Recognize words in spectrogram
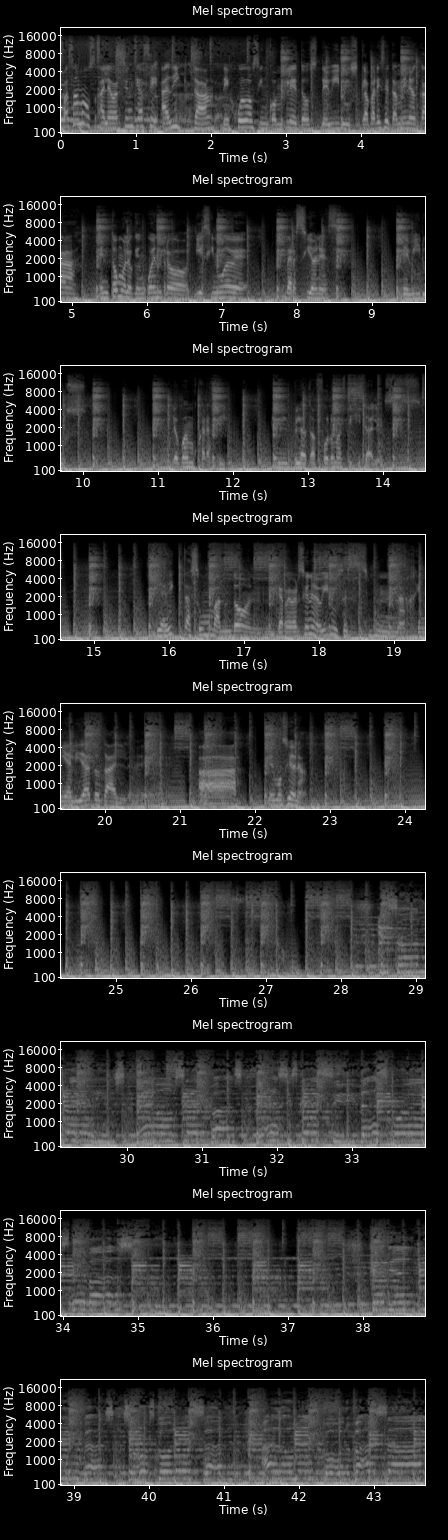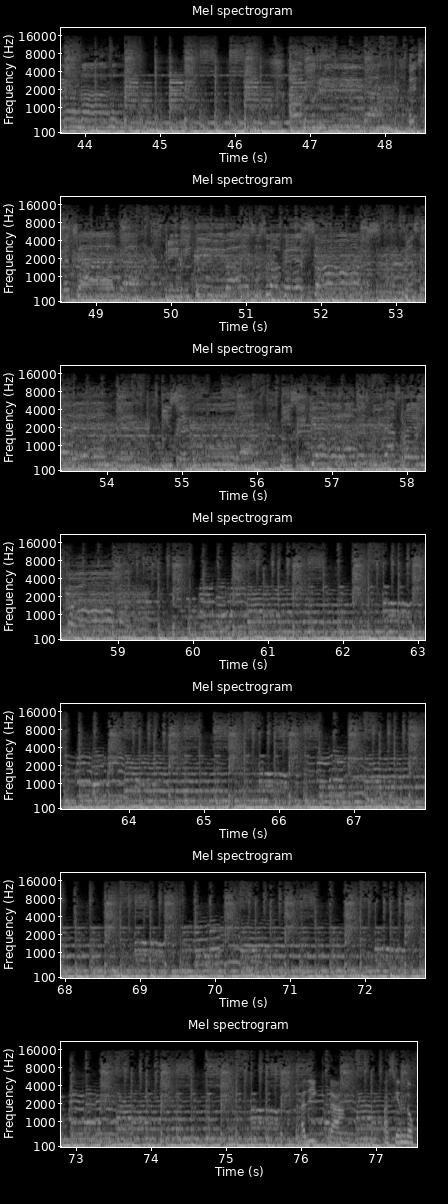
Pasamos a la versión que hace Adicta de Juegos Incompletos de Virus, que aparece también acá en Tomo lo que encuentro 19 versiones de Virus. Lo pueden buscar así, en plataformas digitales. Y Adictas un bandón. Que reversione a Virus es una genialidad total. Eh, ah, me emociona.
